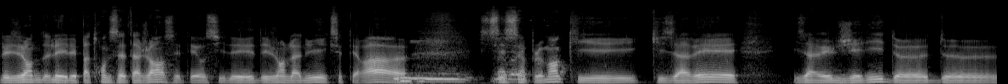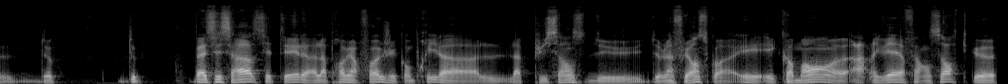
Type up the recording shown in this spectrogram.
les gens, les, patrons de cette agence étaient aussi des, gens de la nuit, etc. Mmh. C'est bah simplement qu'ils avaient ils avaient eu le génie de, de, de ben, c'est ça, c'était la, première fois que j'ai compris la, puissance du, de l'influence, quoi, et, comment euh, arriver à faire en sorte que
